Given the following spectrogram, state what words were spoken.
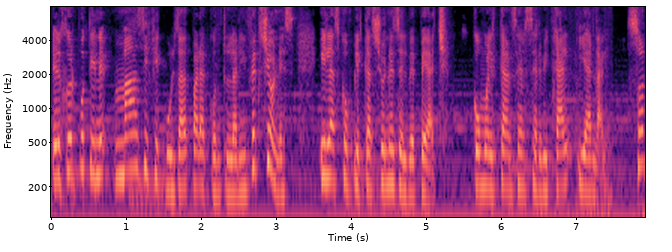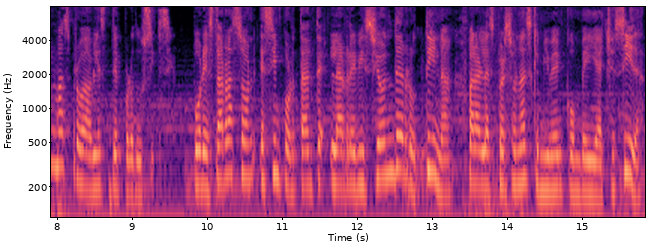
el cuerpo tiene más dificultad para controlar infecciones y las complicaciones del VPH, como el cáncer cervical y anal son más probables de producirse. Por esta razón es importante la revisión de rutina para las personas que viven con VIH-Sida.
